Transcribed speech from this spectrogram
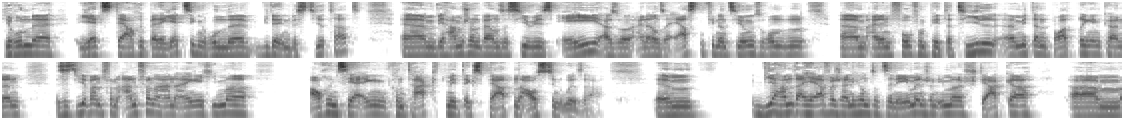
Die Runde jetzt, der auch bei der jetzigen Runde wieder investiert hat. Ähm, wir haben schon bei unserer Series A, also einer unserer ersten Finanzierungsrunden, ähm, einen Fonds von Peter Thiel äh, mit an Bord bringen können. Das heißt, wir waren von Anfang an eigentlich immer auch im sehr engen Kontakt mit Experten aus den USA. Ähm, wir haben daher wahrscheinlich unser Unternehmen schon immer stärker ähm,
